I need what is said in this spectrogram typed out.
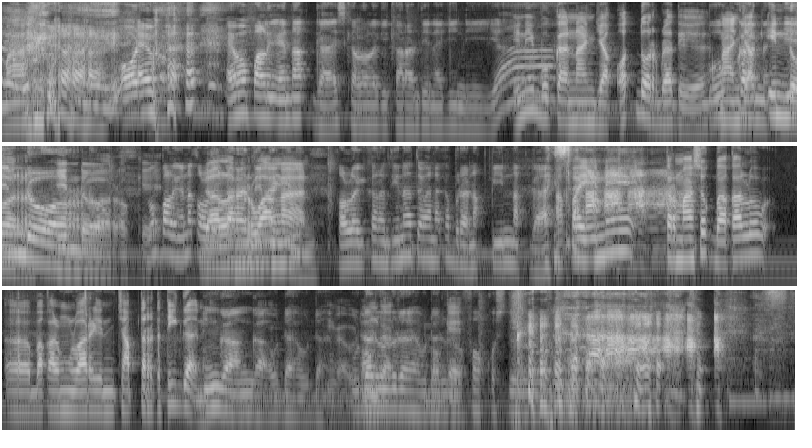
ma oh, emang, emang paling enak guys kalau lagi karantina gini ya. ini bukan nanjak outdoor berarti ya. Bukan, nanjak indoor. indoor. Indoor, oke. Emang paling enak kalau dalam lagi karantina ruangan. kalau lagi karantina tuh enaknya beranak pinak guys. Apa ini termasuk bakal lu eh, bakal ngeluarin chapter ketiga nih? Enggak, enggak, udah, udah. Enggak, udah, udah. dulu, Enggak. udah, udah Oke. dulu, fokus dulu.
